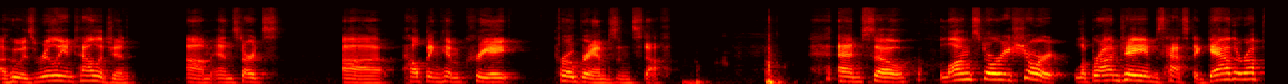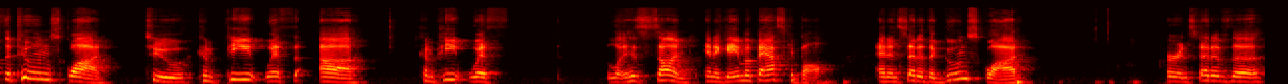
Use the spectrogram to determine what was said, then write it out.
uh, who is really intelligent, um, and starts uh, helping him create programs and stuff. And so, long story short, LeBron James has to gather up the Toon Squad to compete with uh compete with his son in a game of basketball. And instead of the Goon Squad, or instead of the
